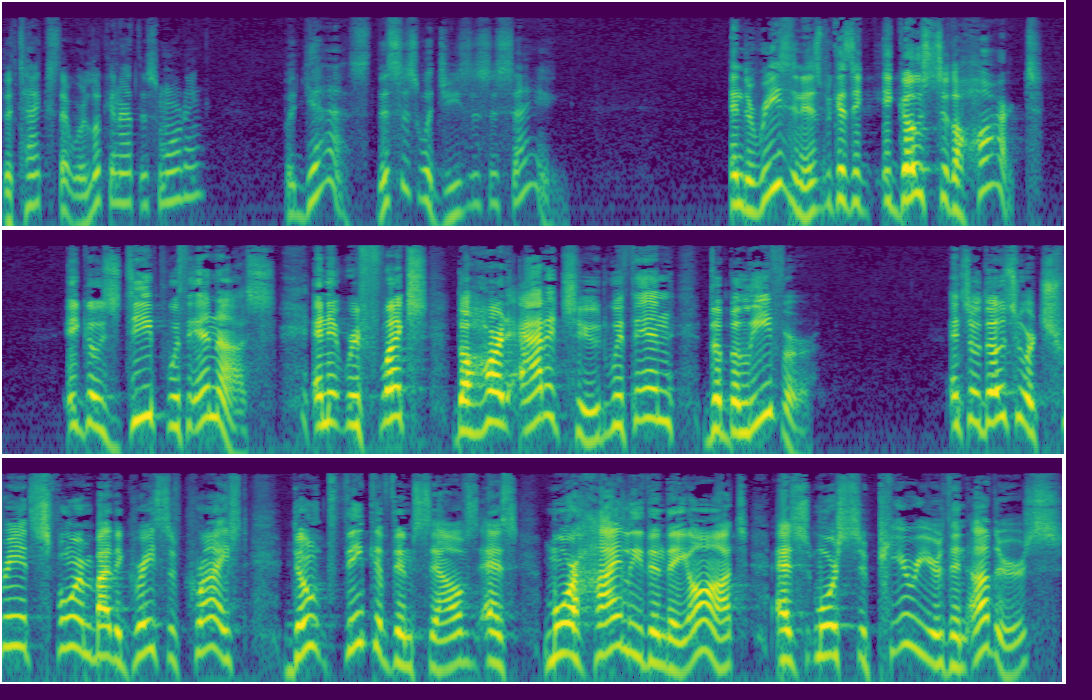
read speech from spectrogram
the text that we're looking at this morning? But yes, this is what Jesus is saying. And the reason is because it, it goes to the heart. It goes deep within us, and it reflects the heart attitude within the believer. And so, those who are transformed by the grace of Christ don't think of themselves as more highly than they ought, as more superior than others.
